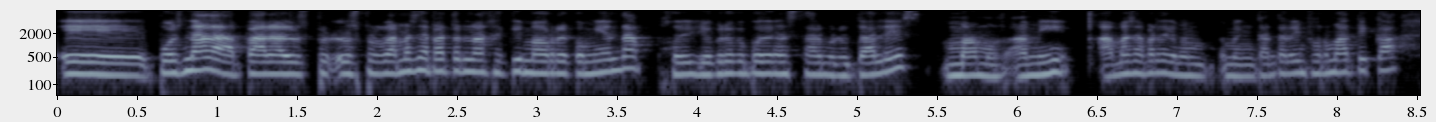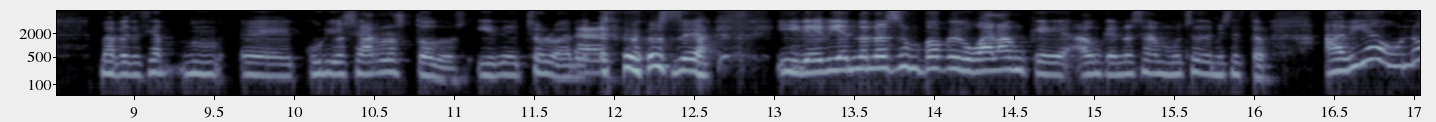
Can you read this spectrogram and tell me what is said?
Eh, pues nada, para los, programas de patronaje que os recomienda, joder, yo creo que pueden estar brutales. Vamos, a mí, además aparte que me, encanta la informática, me apetecía mm, eh, curiosearlos todos y de hecho lo haré. o sea, iré viéndolos un poco igual, aunque, aunque no sean mucho de mi sector. Había uno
